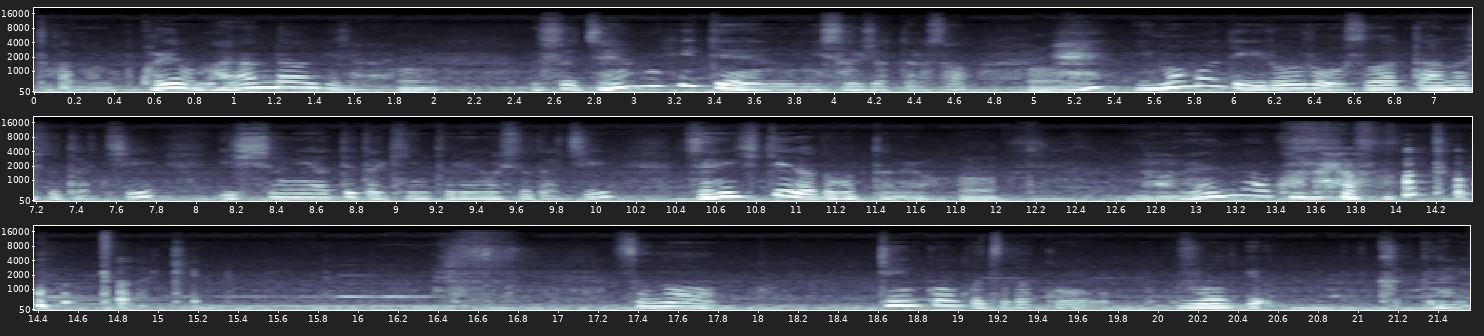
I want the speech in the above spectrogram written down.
とかもこれを学んだわけじゃない、それ全否定にされちゃったらさ、うん。え？今までいろいろ教わったあの人たち一緒にやってた筋トレの人たち全否定だと思ったのよ。うん。なめんなこの野郎。と思ったわけ。その肩甲骨がこう動何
